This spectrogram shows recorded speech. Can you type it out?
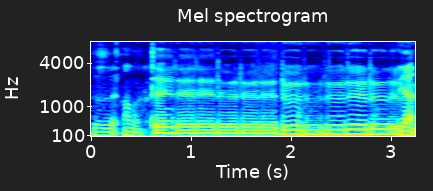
Dat is eh, Anne. Ja.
